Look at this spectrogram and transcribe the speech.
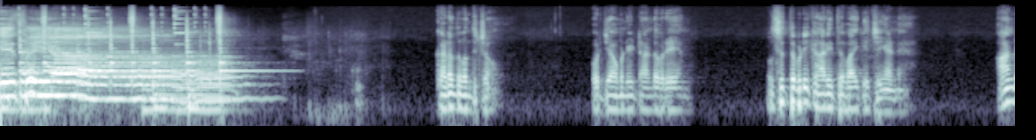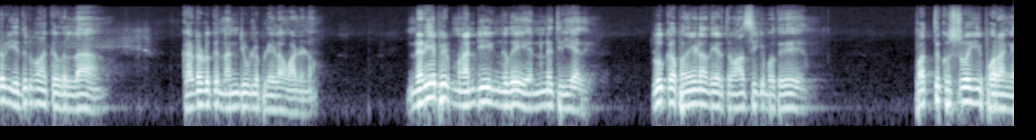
ஏசையா. கடந்து வந்துட்டோம். ஒரு ஜெபம் பண்ணிட்டு ஆண்டவரே சித்தப்படி காரியத்தை வாய்க்க ஆண்டவர் எதிர்பார்க்கறதெல்லாம் கடவுளுக்கு நன்றி உள்ள பிள்ளைகளாக வாழணும். நிறைய பேர் நன்றிங்கிறது என்னன்னு தெரியாது. லூக்கா பதினேழாம் அதிகாரத்தை வாசிக்கும் போது பத்து குஷ்ரோகி போகிறாங்க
